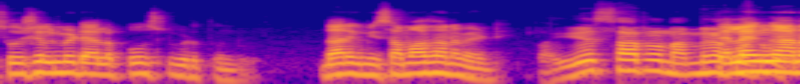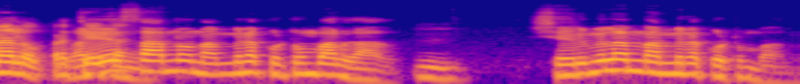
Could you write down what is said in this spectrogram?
సోషల్ మీడియాలో పోస్టులు పెడుతుండ్రు. దానికి మీ సమాధానం ఏంటి? వైఎస్ఆర్ను నమ్మిన తెలంగాణలో వైఎస్ఆర్ నమ్మిన కుటుంబాలు కాదు. షర్మిలను నమ్మిన కుటుంబాలు.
